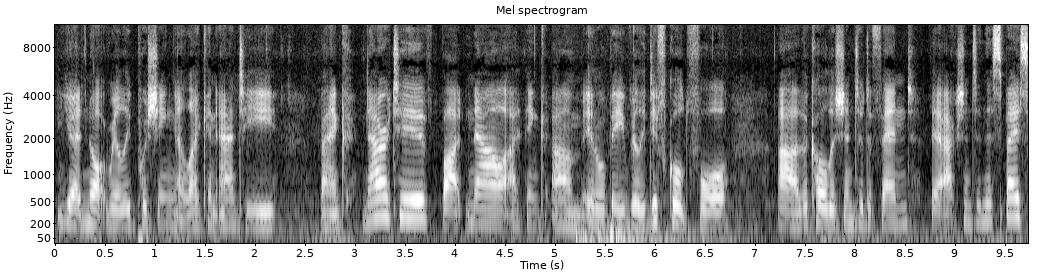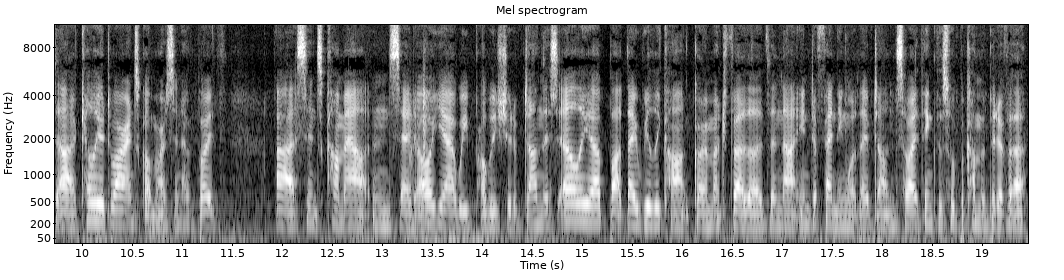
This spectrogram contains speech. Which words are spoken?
yeah, not really pushing a, like an anti-bank narrative. But now I think um, it'll be really difficult for uh, the coalition to defend their actions in this space. Uh, Kelly O'Dwyer and Scott Morrison have both uh, since come out and said, oh, yeah, we probably should have done this earlier, but they really can't go much further than that in defending what they've done. So I think this will become a bit of a,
